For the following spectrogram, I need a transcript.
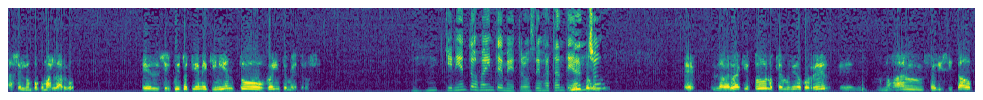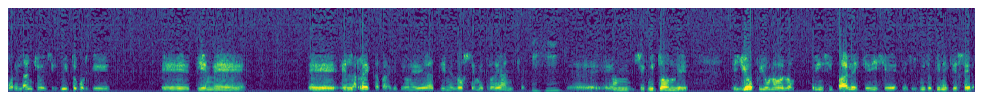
hacerlo un poco más largo. El circuito tiene 520 metros. 520 metros, ¿es bastante ancho? La verdad que todos los que han venido a correr eh, nos han felicitado por el ancho del circuito porque eh, tiene eh, en la recta, para que te dé una idea, tiene 12 metros de ancho. es un circuito donde yo fui uno de los principales que dije el circuito tiene que ser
